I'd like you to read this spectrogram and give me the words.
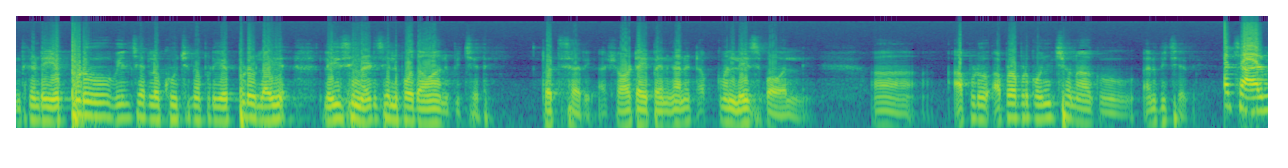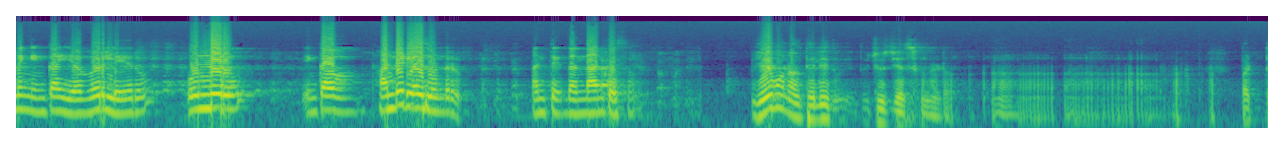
ఎందుకంటే ఎప్పుడు వీల్ చైర్లో కూర్చున్నప్పుడు ఎప్పుడు లేచి నడిచి వెళ్ళిపోదామా అనిపించేది ప్రతిసారి. ఆ షార్ట్ అయిపోయింది కానీ టక్కుమని లేచిపోవాలని అప్పుడు అప్పుడప్పుడు కొంచెం నాకు అనిపించేది. చార్మింగ్ ఇంకా ఎవరు లేరు. ఉండరు. ఇంకా హండ్రెడ్ ఇయర్స్ ఉండరు. అంతే దాని దానికోసం. ఏమో నాకు తెలియదు ఎందుకు చూస్ చేసుకున్నాడు. బట్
